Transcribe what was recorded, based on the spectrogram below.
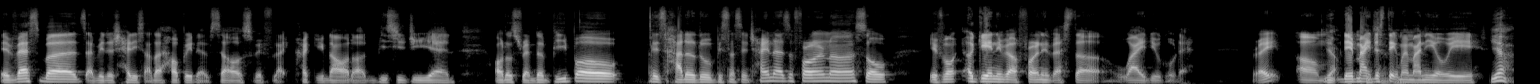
investments? I mean, the Chinese are not helping themselves with like cracking down on BCG and all those random people. It's harder to do business in China as a foreigner. So if again, if you're a foreign investor, why do you go there? Right? Um, Yeah, they might just take my money away. Yeah,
